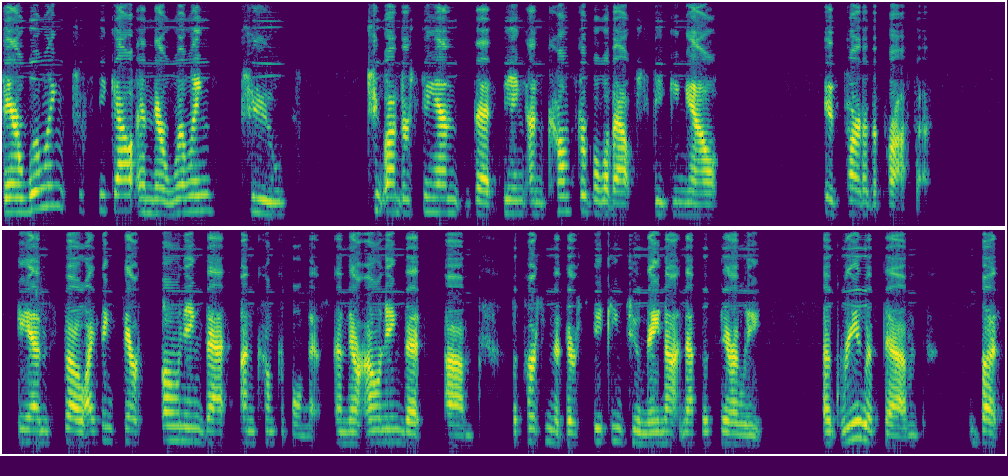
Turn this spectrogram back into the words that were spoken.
they're willing to speak out and they're willing to to understand that being uncomfortable about speaking out is part of the process. And so I think they're owning that uncomfortableness and they're owning that um, the person that they're speaking to may not necessarily agree with them, but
